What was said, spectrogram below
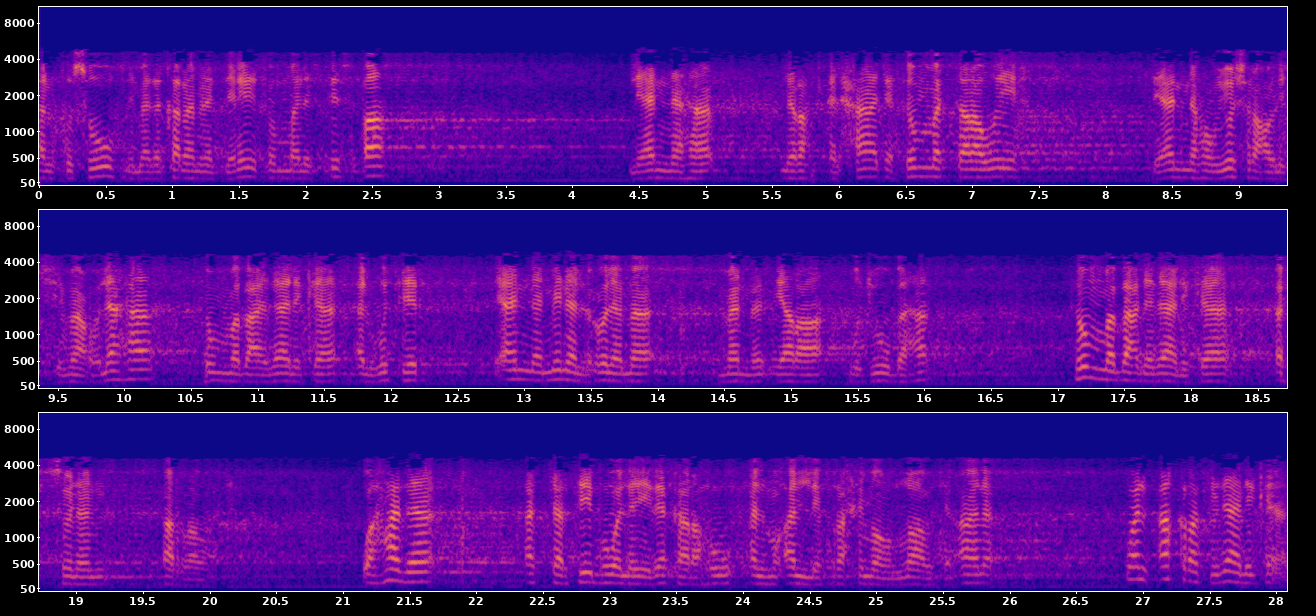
الكسوف لما ذكرنا من الدليل ثم الاستسقاء لأنها لرفع الحاجة ثم التراويح لأنه يشرع الاجتماع لها ثم بعد ذلك الوتر لأن من العلماء من يرى وجوبها ثم بعد ذلك السنن الرواتب وهذا الترتيب هو الذي ذكره المؤلف رحمه الله تعالى والأقرب في ذلك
